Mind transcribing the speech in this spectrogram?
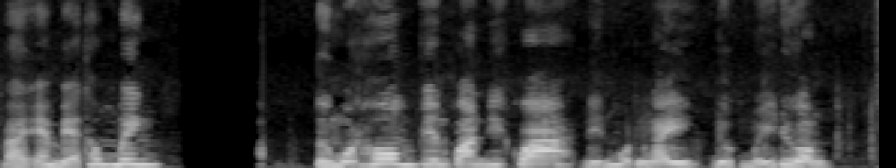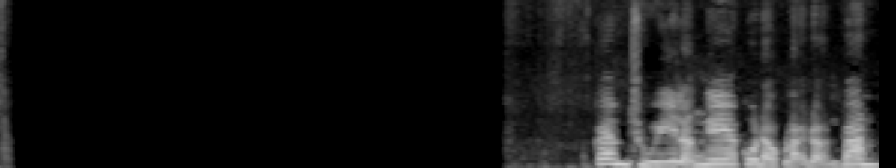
bài em bé thông minh. Từ một hôm viên quan đi qua đến một ngày được mấy đường. Các em chú ý lắng nghe cô đọc lại đoạn văn.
